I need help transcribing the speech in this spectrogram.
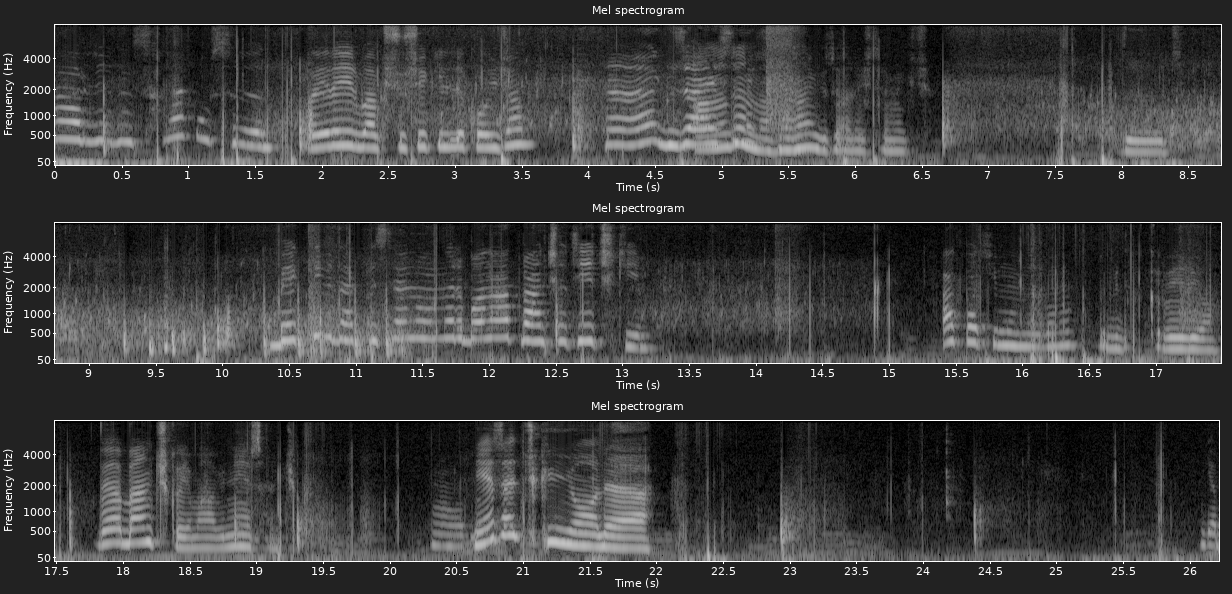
harcadın? Salak mısın? Hayır hayır bak şu şekilde koyacağım. Ha güzel Anladın mı? Hı güzelleştirmek için. Good. Bekle bir dakika sen onları bana at ben çatıya çıkayım. At bakayım onları bana. Bir dakika veriyorum. Veya ben çıkayım abi. Niye sen çık? Ha, Niye sen çıkıyorsun yani? Ya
